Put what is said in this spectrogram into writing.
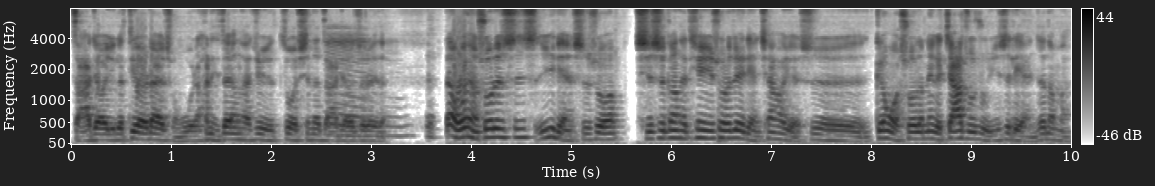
杂交一个第二代宠物，然后你再用它去做新的杂交之类的。嗯但我想说的是，一点是说，其实刚才天一说的这一点，恰好也是跟我说的那个家族主义是连着的嘛。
